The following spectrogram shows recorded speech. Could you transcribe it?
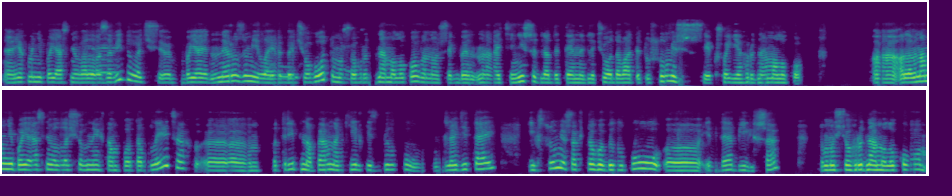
Е, як мені пояснювала завідувач, е, бо я не розуміла, якби чого, тому що грудне молоко, воно ж якби найцінніше для дитини, для чого давати ту суміш, якщо є грудне молоко. Але вона мені пояснювала, що в них там по таблицях е, потрібна певна кількість білку для дітей, і в сумішах цього білку е, іде більше, тому що грудне молоко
